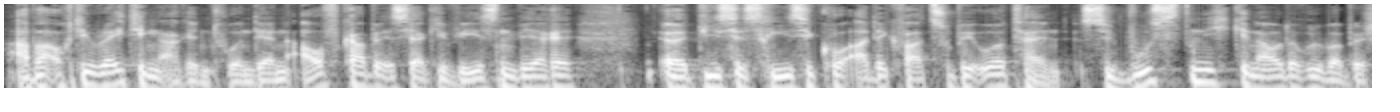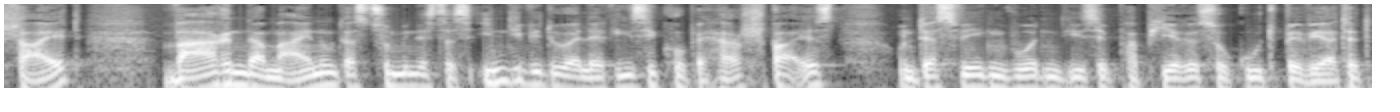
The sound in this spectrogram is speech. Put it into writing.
aber auch die Ratingagenturen, deren Aufgabe es ja gewesen wäre, äh, dieses Risiko adäquat zu beurteilen. Sie wussten nicht genau darüber Bescheid, waren der Meinung, dass zumindest das individuelle Risiko beherrschbar ist und deswegen wurden diese Papiere so gut bewertet,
